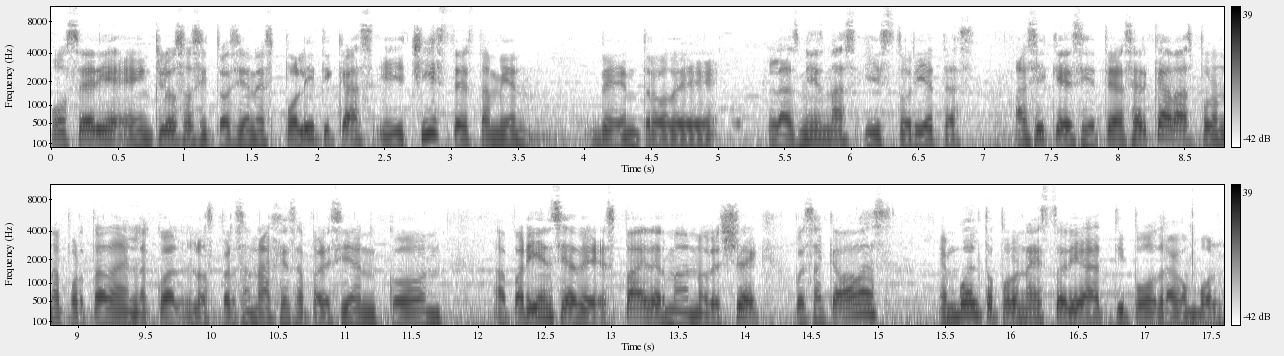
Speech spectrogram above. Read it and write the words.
o serie e incluso situaciones políticas y chistes también dentro de las mismas historietas. Así que si te acercabas por una portada en la cual los personajes aparecían con apariencia de Spider-Man o de Shrek, pues acababas envuelto por una historia tipo Dragon Ball.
